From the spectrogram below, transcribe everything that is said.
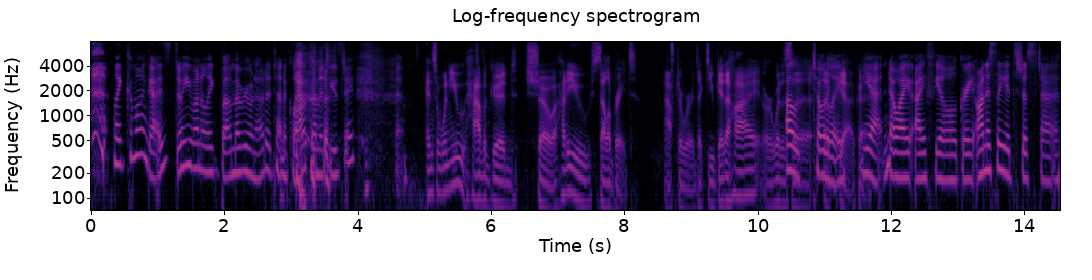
like, come on, guys! Don't you want to like bum everyone out at 10 o'clock on a Tuesday? And so when you have a good show, how do you celebrate afterwards? Like, do you get a high or what is oh the like- totally yeah. Okay. yeah no i i feel great honestly it's just uh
